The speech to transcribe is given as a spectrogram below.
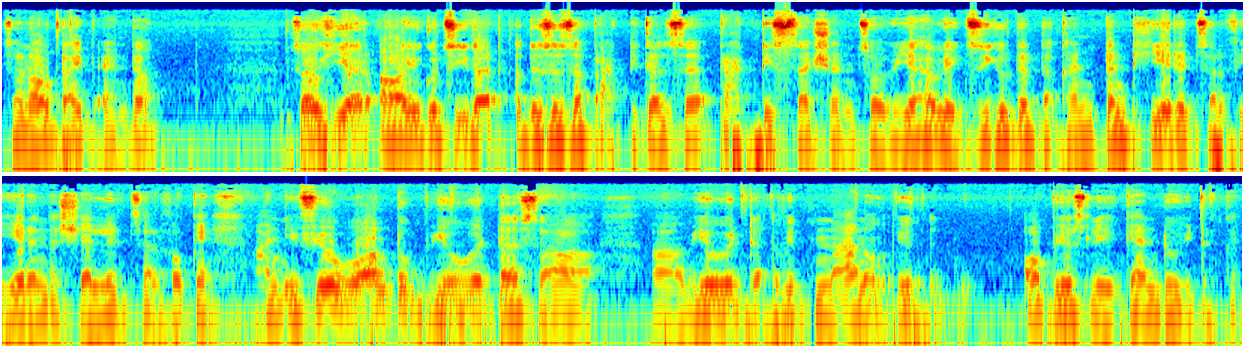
So now type enter so here uh, you could see that this is a practical se practice session. So we have executed the content here itself here in the shell itself okay? And if you want to view it as uh, uh, view it with nano you, obviously you can do it okay?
